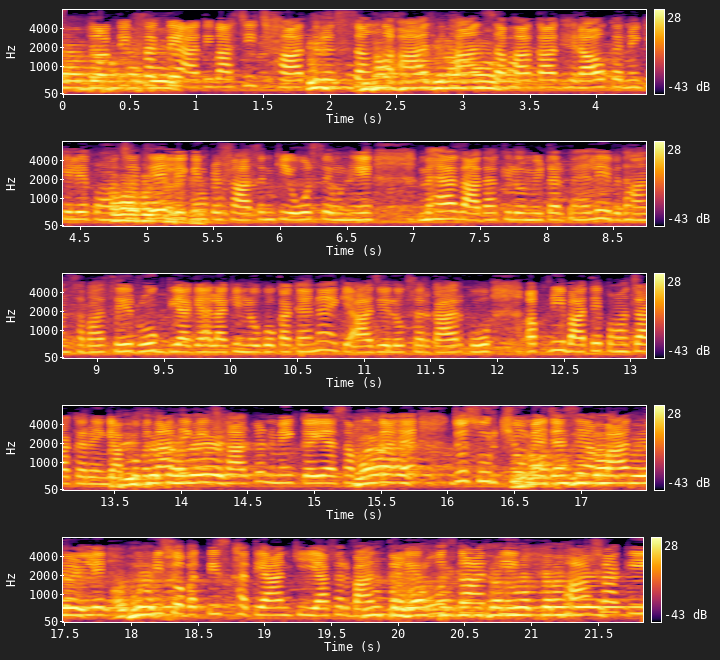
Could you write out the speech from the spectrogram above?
तो आप देख सकते हैं आदिवासी छात्र संघ आज विधानसभा का घेराव करने के लिए पहुँचे थे लेकिन प्रशासन की ओर से उन्हें महज आधा किलोमीटर पहले विधानसभा से रोक दिया गया। हालाँकि इन लोगों का कहना है कि आज ये लोग सरकार को अपनी बातें पहुँचा करेंगे आपको बता दें कि झारखंड में कई ऐसा मुद्दा है जो सुर्खियों में जैसे हम बात कर ले उन्नीस सौ बत्तीस खतियान की या फिर बात कर ले रोज़गार की भाषा की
